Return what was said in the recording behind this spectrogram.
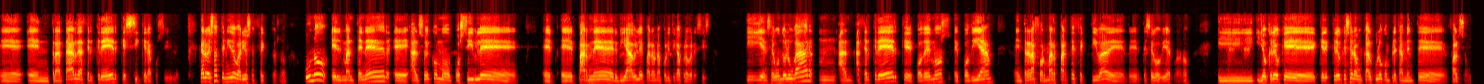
eh, en tratar de hacer creer que sí que era posible. Claro, eso ha tenido varios efectos, ¿no? Uno, el mantener eh, al PSOE como posible eh, partner viable para una política progresista. Y en segundo lugar, mm, hacer creer que Podemos podía entrar a formar parte efectiva de, ese gobierno, ¿no? Y, yo creo que, creo que eso era un cálculo completamente falso,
